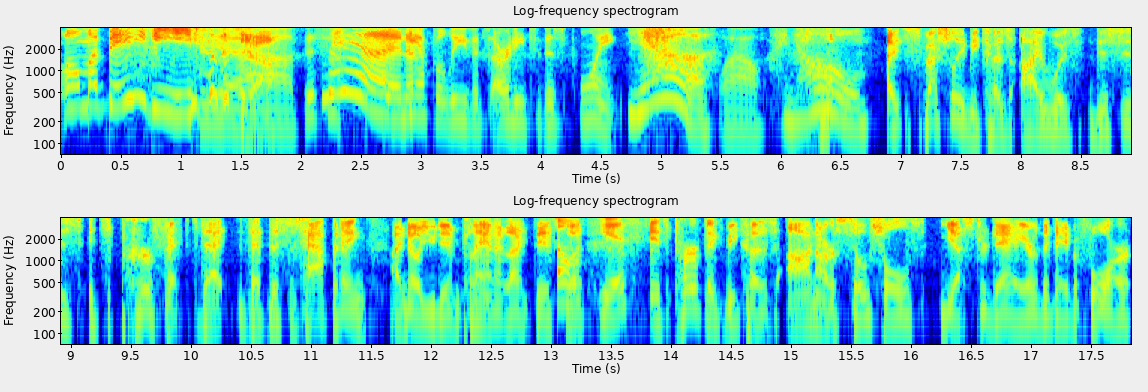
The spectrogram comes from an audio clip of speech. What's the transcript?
oh my baby. Yeah. Yeah. This is. Man. I can't believe it's already to this point. yeah. Wow. I know. especially because I was. This is. It's perfect that that this is happening. I know you didn't plan it like this, Oh, but yes. it's perfect because on our socials yesterday or the day before,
